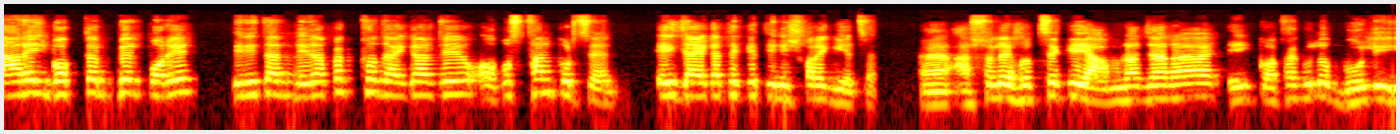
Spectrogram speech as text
তার এই বক্তব্যের পরে তিনি তার নিরপেক্ষ জায়গার যে অবস্থান করছেন, এই জায়গা থেকে তিনি সরে গিয়েছেন। আসলে হচ্ছে কি, আমরা যারা এই কথাগুলো বলি,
